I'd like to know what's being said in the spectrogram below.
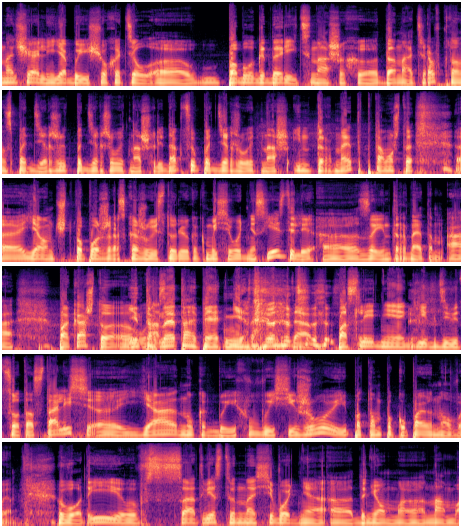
начале я бы еще хотел а, поблагодарить наших э, донатеров, кто нас поддерживает, поддерживает нашу редакцию, поддерживает наш интернет, потому что э, я вам чуть попозже расскажу историю, как мы сегодня съездили э, за интернетом, а пока что... Интернета опять нет. Да, последние гиг 900 остались, э, я, ну, как бы их высиживаю и потом покупаю новые. Вот, и, соответственно, сегодня э, днем э, нам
